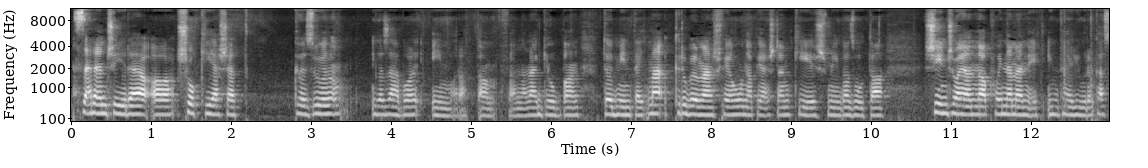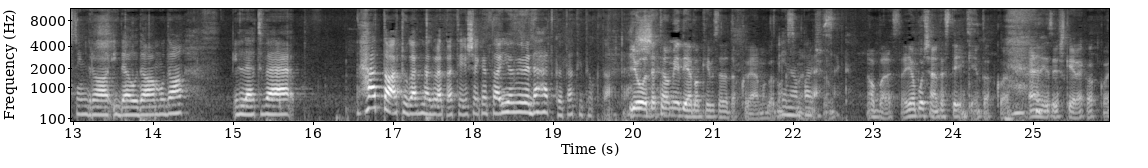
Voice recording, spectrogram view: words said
szerencsére a sok kiesett közül igazából én maradtam fenn a legjobban. Több mint egy, má, körülbelül másfél hónapja estem ki, és még azóta sincs olyan nap, hogy nem mennék interjúra, castingra, ide-oda, amoda, illetve hát tartogat meglepetéseket a jövő, de hát köt a titoktartás. Jó, de te a médiában képzeled akkor el magad Én abban leszek. Abban leszel. Ja, bocsánat, ez tényként akkor. Elnézést kérek akkor.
